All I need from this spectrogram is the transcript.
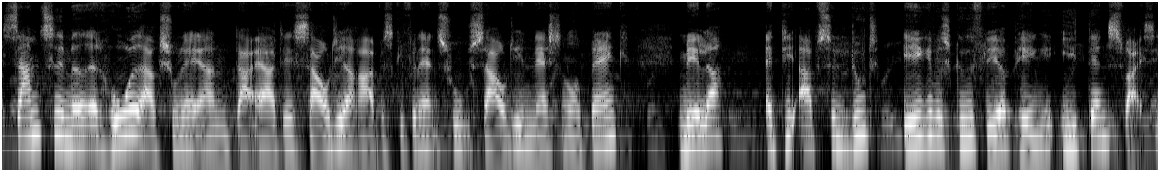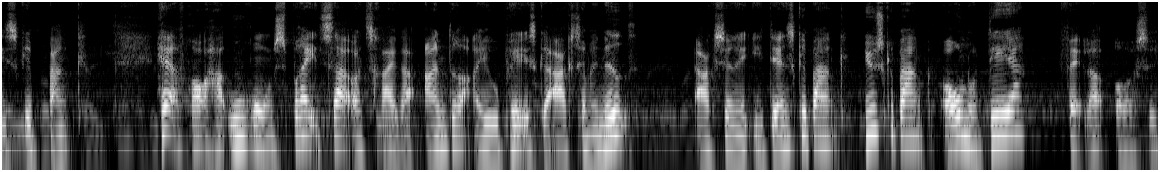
samtidig med, at hovedaktionæren, der er det saudiarabiske finanshus Saudi National Bank, melder, at de absolut ikke vil skyde flere penge i den svejsiske bank. Herfra har uroen spredt sig og trækker andre europæiske aktier med ned. Aktierne i Danske Bank, Jyske Bank og Nordea falder også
